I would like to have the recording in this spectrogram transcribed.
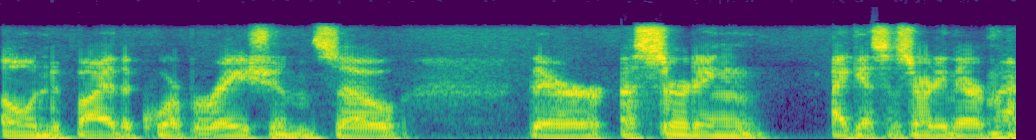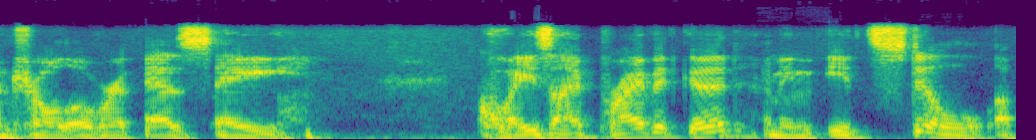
owned by the corporation, so they're asserting, I guess, asserting their control over it as a quasi-private good. I mean, it's still a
